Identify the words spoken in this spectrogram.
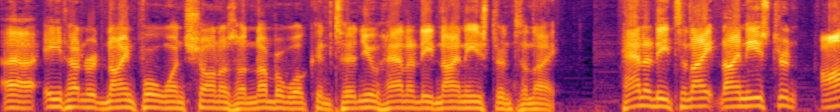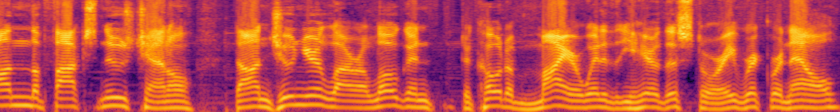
Uh, 800 941 Sean is a number. We'll continue. Hannity, 9 Eastern tonight. Hannity tonight, 9 Eastern on the Fox News Channel. Don Jr., Lara Logan, Dakota Meyer. Wait till you hear this story. Rick Grenell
